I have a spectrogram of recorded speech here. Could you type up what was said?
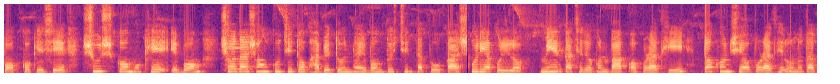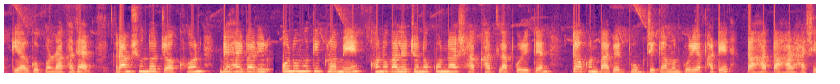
পক্ষকে সে শুষ্ক মুখে এবং সদা সংকুচিত ভাবে দৈন্য এবং দুশ্চিন্তা প্রকাশ করিয়া পড়িল। মেয়ের কাছে যখন বাপ অপরাধী, তখন সে অপরাধের অনুতাপ কি আর গোপন রাখা যায়? রামসুন্দর যখন বেহাই বাড়ির অনুমতিক্রমে ক্ষণকালের জন্য কন্যার সাক্ষাৎ লাভ করিতেন, তখন বাপের বুক যে কেমন করিয়া ফাটে তাহা তাহার হাসি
